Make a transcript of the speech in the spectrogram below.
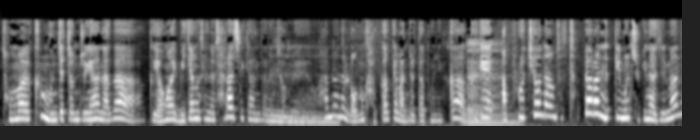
정말 큰 문제점 중에 하나가 그 영화의 미장센을 사라지게 한다는 음. 점이에요. 화면을 너무 가깝게 만들다 보니까 네. 그게 앞으로 튀어나오면서 특별한 느낌을 주긴 하지만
